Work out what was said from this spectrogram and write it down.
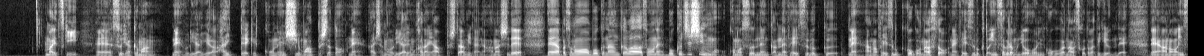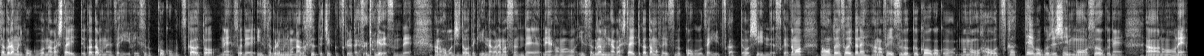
毎月、えー、数百万ね、売り上げが入って結構年収もアップしたと、ね、会社の売り上げもかなりアップしたみたいな話で、ね、やっぱその僕なんかは、そのね、僕自身もこの数年間ね、Facebook、ね、あの Facebook 広告を流すとね、Facebook と Instagram 両方に広告を流すことができるんで、ね、あの、Instagram に広告を流したいっていう方もね、ぜひ Facebook 広告使うと、ね、それで Instagram にも流すってチェック作れたりするだけですんで、あの、ほぼ自動的に流れますんで、ね、あの、Instagram に流したいって方も Facebook 広告ぜひ使ってほしいんですけれども、まあ、本当にそういったね、あの、Facebook 広告のノウハウを使って、僕自身もすごくね、あのね、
